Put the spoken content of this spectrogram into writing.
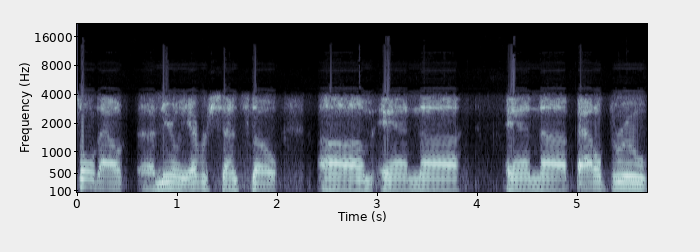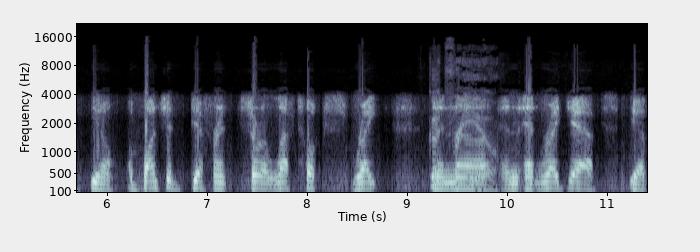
sold out uh, nearly ever since though. Um, and uh, and uh, battled through, you know, a bunch of different sort of left hooks, right, Good and, for you. Uh, and and right jabs. Yep.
